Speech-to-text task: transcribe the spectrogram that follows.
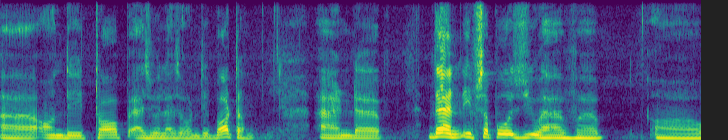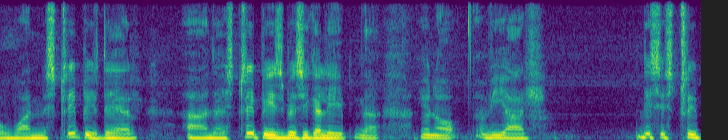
on the top as well as on the bottom. And then if suppose you have uh, uh, one strip is there uh, the strip is basically you know we are this strip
